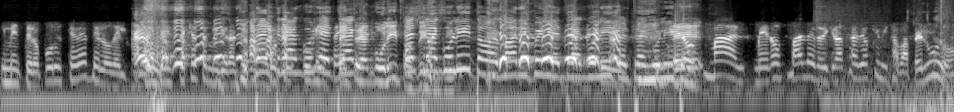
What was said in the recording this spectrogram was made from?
y me entero por ustedes de lo del carro. Pensé que se me Del triangulito, El triangulito, el sí, sí, triangulito, el el triangulito, el triangulito. Eh, Menos mal, menos mal, le doy gracias a Dios que mi estaba peludo,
